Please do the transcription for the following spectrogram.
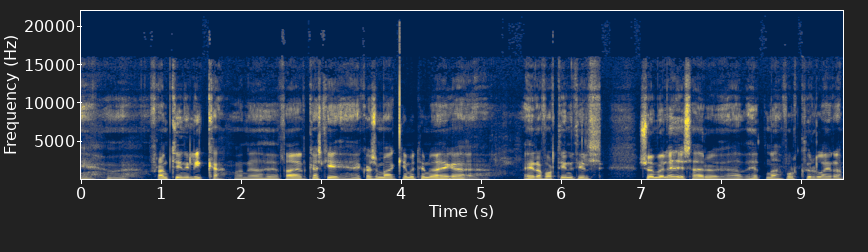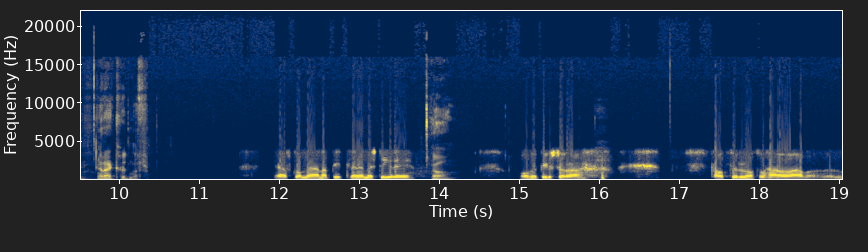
uh, framtíðinni líka. Þannig að það er kannski eitthvað sem að kemur til með að heyra, heyra fortíðinni til sömu leiðis. Það eru að hérna, fólk þurfa að læra reglurnar. Já, sko, meðan að bílinn er með stýri Já, og með bílstjóra þá þurfum við náttúrulega að hafa uh,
